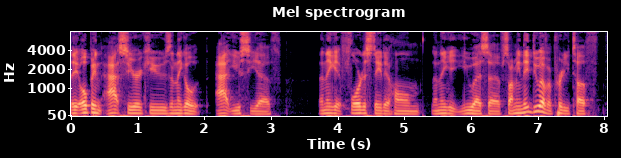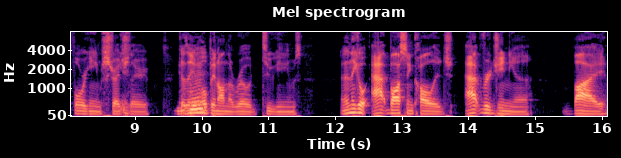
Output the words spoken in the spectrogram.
They open at Syracuse, and they go at UCF. Then they get Florida State at home. Then they get USF. So I mean, they do have a pretty tough four game stretch there because they Mhm. open on the road two games, and then they go at Boston College, at Virginia, by.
